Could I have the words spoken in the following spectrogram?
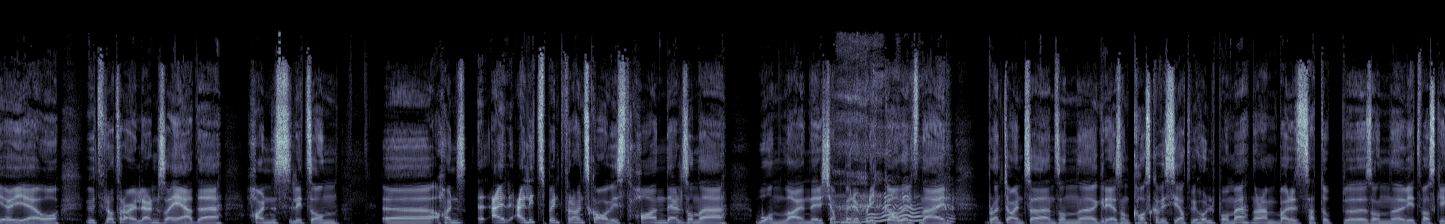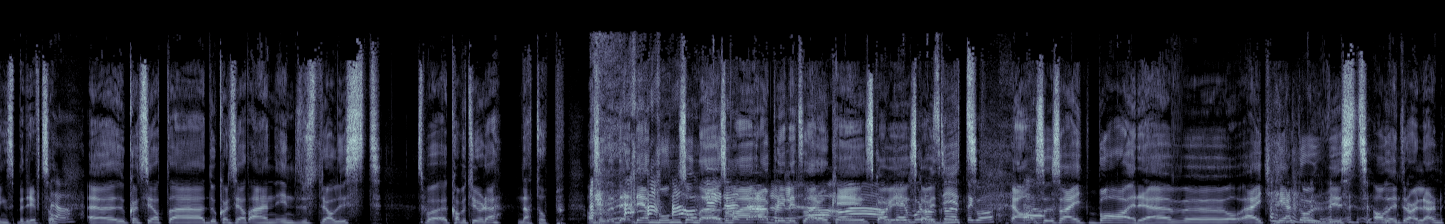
i øyet. Og ut fra traileren så er det hans litt sånn eh, han jeg er litt spent, for han skal visst ha en del sånne one-liner, kjappe replikker. Det er sånn der, blant annet så er det en sånn eh, greie sånn Hva skal vi si at vi holder på med, når de bare setter opp eh, sånn hvitvaskingsbedrift? Sånn, Ja. Uh, du, kan si at, uh, du kan si at jeg er en industrialist. Bare, Hva betyr det? Nettopp. Altså, det, det er noen sånne okay, som jeg, jeg blir litt sånn der, OK, skal vi, skal vi dit? Ja, så, så jeg er ikke bare øh, Jeg er ikke helt overbevist av den traileren,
